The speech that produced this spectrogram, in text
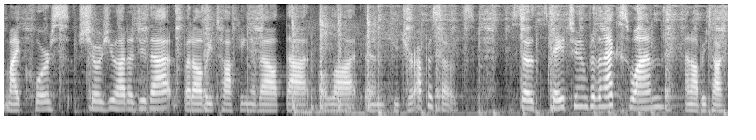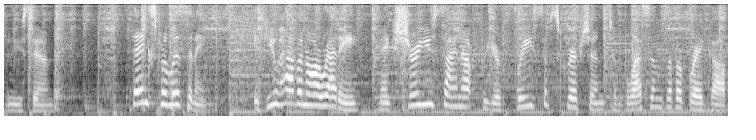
My course shows you how to do that, but I'll be talking about that a lot in future episodes. So stay tuned for the next one, and I'll be talking to you soon. Thanks for listening. If you haven't already, make sure you sign up for your free subscription to Blessings of a Breakup,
